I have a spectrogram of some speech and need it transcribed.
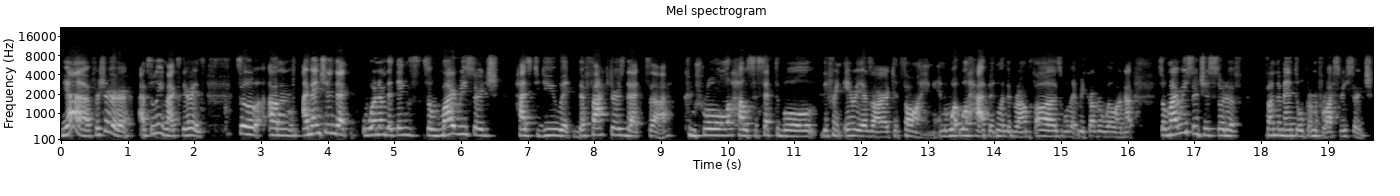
Yeah, for sure, absolutely, Max. There is. So um, I mentioned that one of the things. So my research has to do with the factors that uh, control how susceptible different areas are to thawing and what will happen when the ground thaws. Will it recover well or not? So my research is sort of fundamental permafrost research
